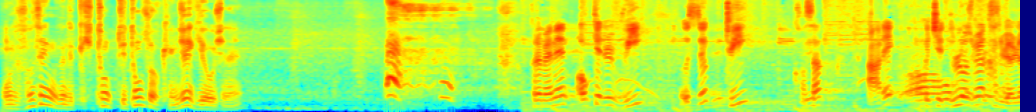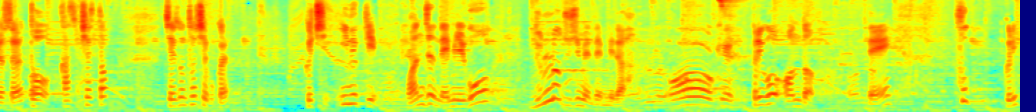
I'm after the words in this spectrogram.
오늘 선생님 근데 뒤통, 뒤통수가 굉장히 귀여우시네. 그러면은 어깨를 위, 으쓱, 뒤, 거삭, 아래. 그렇지. 눌러주면 가슴 열렸어요. 더 가슴 체스트업. 제 손 터치해볼까요? 그렇지. 이 느낌. 완전 내밀고 눌러주시면 됩니다. 어, 오케이. 그리고 언더. 네. 훅 그립.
